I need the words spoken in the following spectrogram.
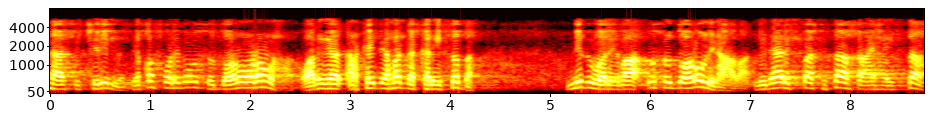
taasi jirinna dee qof waliba wuxuu doonu odhan lahaa oo adiga arkay dee ragga kaniisadda mid waliba wuxuu doonu yidhaahdaa lidaalik baa kitaabka ay haystaan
